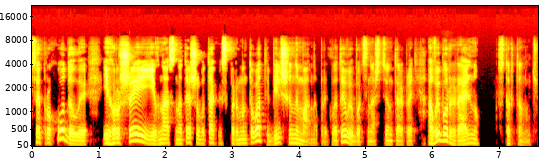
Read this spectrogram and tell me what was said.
це проходили, і грошей в нас на те, щоб так експериментувати, більше нема, наприклад. І виборці наші цього не терплять. А вибори реально стартануть.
